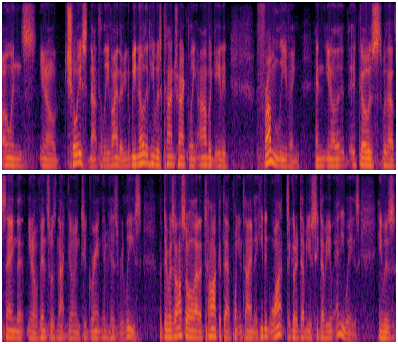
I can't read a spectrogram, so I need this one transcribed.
Owen's you know choice not to leave either. You know, we know that he was contractually obligated from leaving, and you know it goes without saying that you know Vince was not going to grant him his release. But there was also a lot of talk at that point in time that he didn't want to go to WCW anyways. He was,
